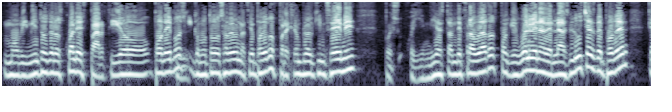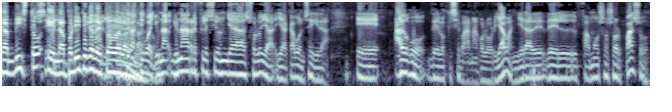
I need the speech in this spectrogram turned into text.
movimientos de los cuales partió Podemos y como todos sabemos nació Podemos, por ejemplo el 15M, pues hoy en día están defraudados porque vuelven a ver las luchas de poder que han visto Sí. en la política de toda la, vida. antigua. Y una, y una reflexión ya solo ya, y acabo enseguida. Eh, algo de lo que se vanagloriaban y era de- del famoso sorpaso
